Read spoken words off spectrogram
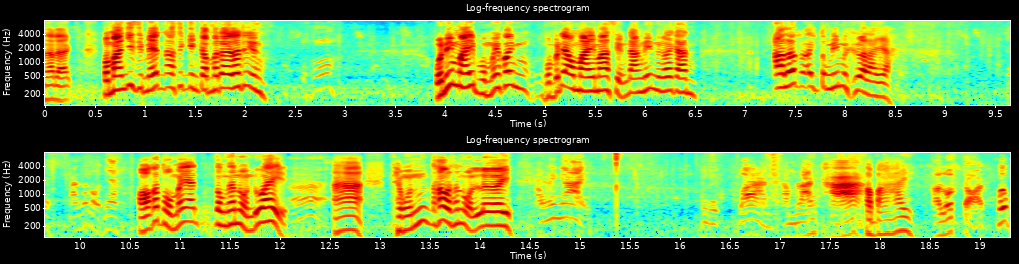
นั่นแหละ ประมาณ 20 เมตรนะที่กินกลับมาได้แล้วที่อึ่งวันนี้ไม้ผมไม่ค่อยผมไม่ได้เอาไม้มาเสียงดังนิดนึงแล้วกันเอาแล้วไอ้ตรงนี้มันคืออะไรอะเนี่ยทันถนนเนี่ยอ๋อก็ถมไม่ตรงถนนด้วย อ่าอ่าถนนเท่าถนนเลยเอาง่ายๆปลูกบ้านทำร้านค้า สบาย เอารถจอดปุ๊บ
